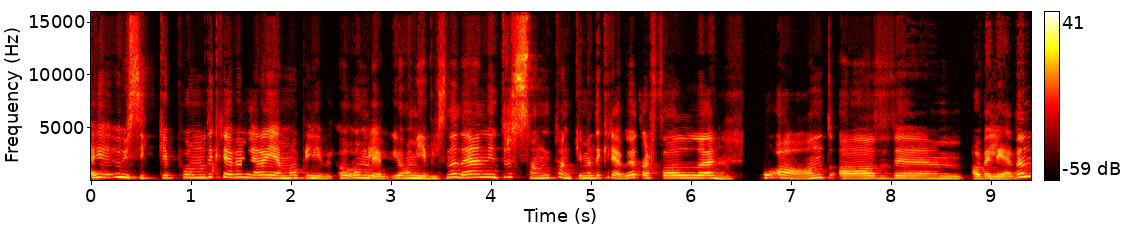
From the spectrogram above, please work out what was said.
Jeg er usikker på om det krever mer av hjemmet og omgivelsene. Det er en interessant tanke, men det krever jo i hvert fall eh, mm noe annet av, eh, av, eleven,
